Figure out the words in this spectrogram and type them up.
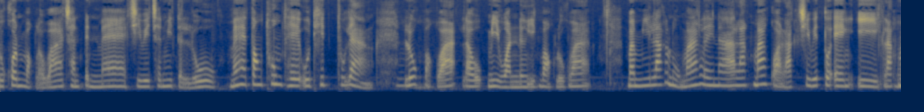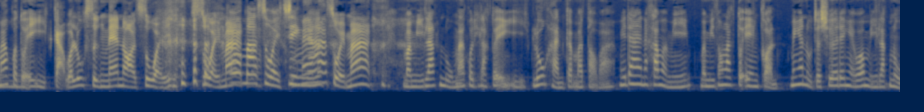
ทุกคนบอกแล้วว่า ฉันเป็นแม่ชีวิตฉันมีแต่ลูก แม่ต้องทุ่มเทอุทิศทุกอย่าง ลูกบอกว่าเรามีวันหนึ่งอีกบอกลูกว่ามันมีรักหนูมากเลยนะ รักมากกว่ารักชีวิตตัวเองอีก รักมากกว่าตัวเองอีกกะว่าลูกซึ้งแน่นอนสวย สวยมากเออมาสวยจริงนะแม่มาสวยมากมามีรักหนูมากกว่าที่รักตัวเองอีก ลูกหันกลับมาตอบว่า ไม่ได้นะคะมามีมามีต้องรักตัวเองก่อน ไม่งั้นหนูจะเชื่อได้ไงว่ามามีรักหนู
